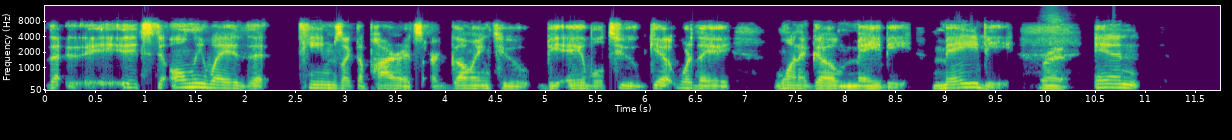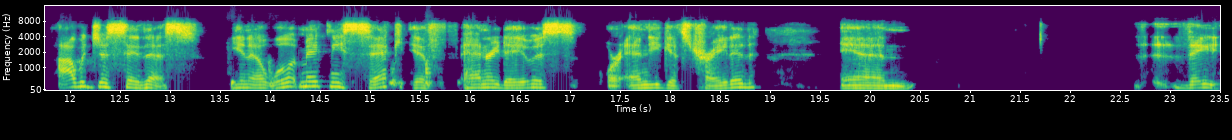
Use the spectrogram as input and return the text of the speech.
that it's the only way that teams like the Pirates are going to be able to get where they want to go maybe. Maybe. Right. And I would just say this, you know, will it make me sick if Henry Davis or Endy gets traded and they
